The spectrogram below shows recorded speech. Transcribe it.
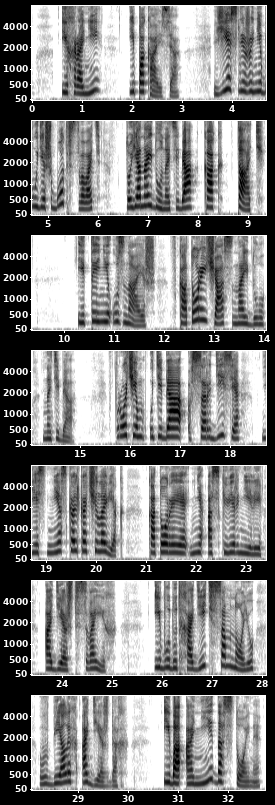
и храни, и покайся. Если же не будешь бодрствовать, то я найду на тебя как тать, и ты не узнаешь, в который час найду на тебя. Впрочем, у тебя в Сардисе есть несколько человек, которые не осквернили одежд своих и будут ходить со мною в белых одеждах, ибо они достойны.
